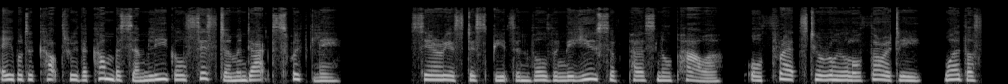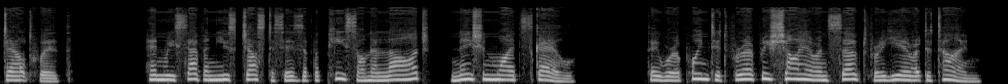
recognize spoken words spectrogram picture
able to cut through the cumbersome legal system and act swiftly. Serious disputes involving the use of personal power, or threats to royal authority, were thus dealt with. Henry VII used justices of the peace on a large, nationwide scale. They were appointed for every shire and served for a year at a time.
